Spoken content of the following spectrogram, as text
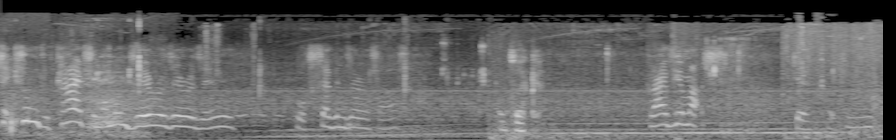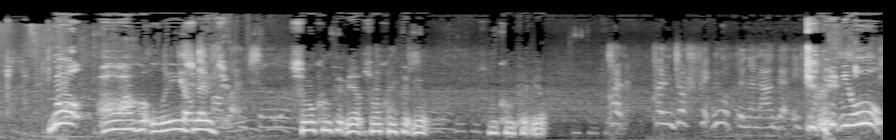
600. Can I have some? I'm on 000. Or 705. One sec. Can I have your mats? Jay, what's your mats? No! Oh, I got him. I lasers. got. Someone come pick me up. Someone come pick me up. Someone come pick me up. Can, can Josh pick you up and then I'll get his Just pick me up! Oh,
